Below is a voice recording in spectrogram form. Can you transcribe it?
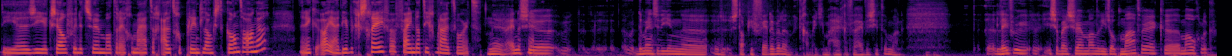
Die eh, zie ik zelf in het zwembad regelmatig uitgeprint langs de kant hangen. Dan denk ik, oh ja, die heb ik geschreven. Fijn dat die gebruikt wordt. Ja, en als je de mensen die een stapje verder willen, ik ga een beetje in mijn eigen vijver zitten, maar lever u, is er bij zwemanalyse ook maatwerk eh, mogelijk?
